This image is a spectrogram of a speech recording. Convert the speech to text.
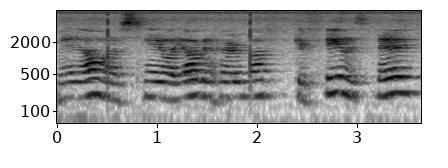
Man, I don't understand why y'all gonna hurt my fucking feelings, man.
